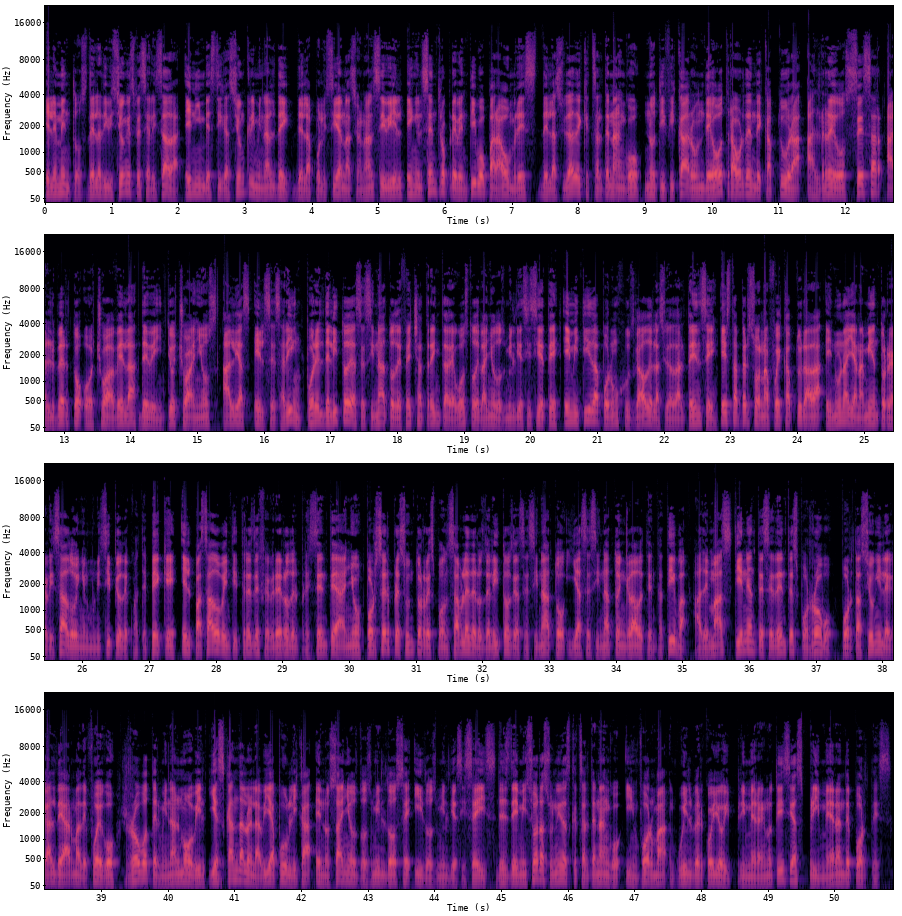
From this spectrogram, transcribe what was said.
Elementos de la División Especializada en Investigación Criminal DEIC de la Policía Nacional Civil en el Centro Preventivo para Hombres de la ciudad de Quetzaltenango notificaron de otra orden de captura al reo César Alberto Ochoa Vela, de 28 años, alias El Cesarín, por el delito de asesinato de fecha 30 de agosto del año 2017, emitida por un juzgado de la ciudad altense. Esta persona fue capturada en un allanamiento realizado en el municipio de Coatepeque el pasado 23 de febrero del presente año año por ser presunto responsable de los delitos de asesinato y asesinato en grado de tentativa. Además, tiene antecedentes por robo, portación ilegal de arma de fuego, robo terminal móvil y escándalo en la vía pública en los años 2012 y 2016. Desde Emisoras Unidas Quetzaltenango informa Wilber Coyoy, primera en noticias, primera en deportes.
